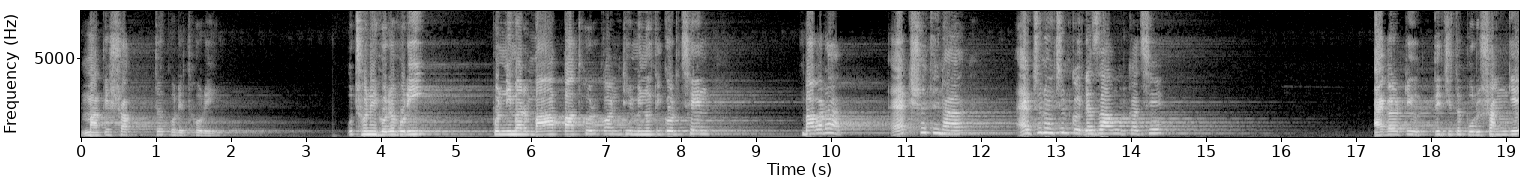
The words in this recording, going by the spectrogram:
মাকে শক্ত করে ধরে। উঠোনে হুড়োহুড়ি, পূর্ণিমার মা পাথর কণ্ঠে মিনতি করছেন, বাবারা, একসাথে না, একজন একজন কইরা যাও ওর কাছে। এগারোটি উত্তেজিত পুরুষাঙ্গে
